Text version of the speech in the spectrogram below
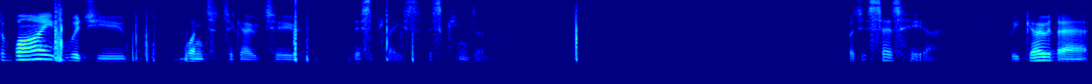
So, why would you want to go to this place, this kingdom? As it says here, we go there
